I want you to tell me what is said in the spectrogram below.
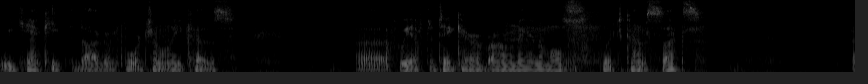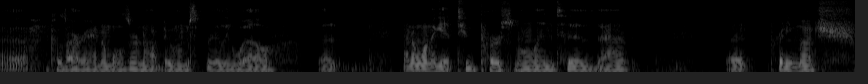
We can't keep the dog, unfortunately, because uh, we have to take care of our own animals, which kind of sucks. Because uh, our animals are not doing really well. But I don't want to get too personal into that. But pretty much,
